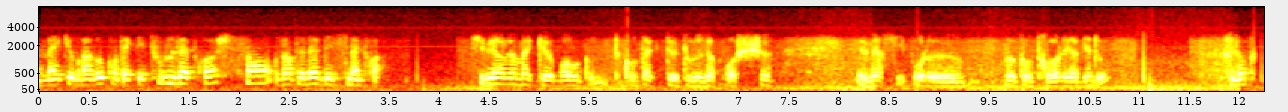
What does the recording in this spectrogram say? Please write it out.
Mike Bravo, contactez Toulouse Approche 129 décimal 3. Sibéria Mike Bravo, contacte Toulouse Approche. Et merci pour le, le contrôle et à bientôt. Je vous en prie.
